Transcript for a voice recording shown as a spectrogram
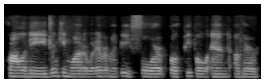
quality, drinking water, whatever it might be, for both people and other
